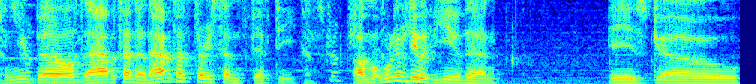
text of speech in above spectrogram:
Can you build the habitat? No, the habitat's 3750. Construction Um, what we're gonna do with you then is go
